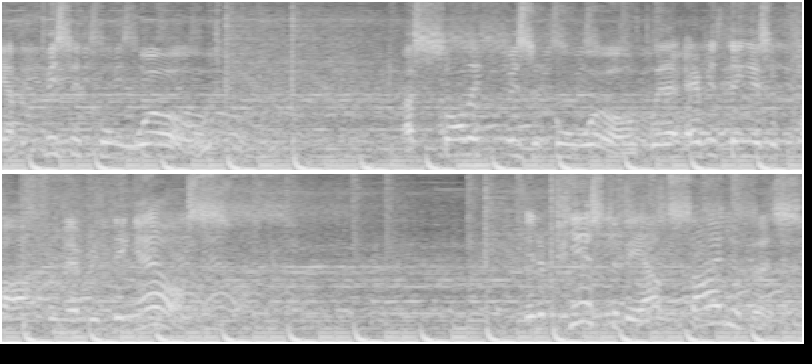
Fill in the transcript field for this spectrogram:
A physical world, a solid physical world where everything is apart from everything else. It appears to be outside of us,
